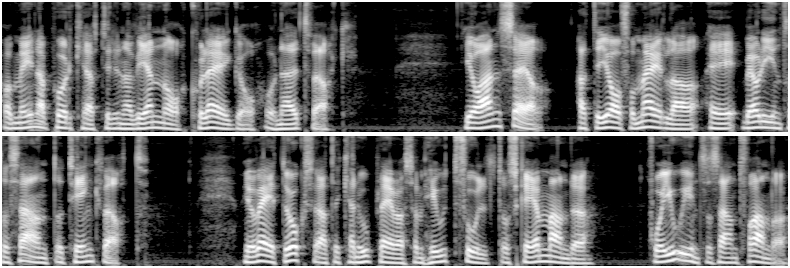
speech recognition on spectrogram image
av mina podcast till dina vänner, kollegor och nätverk. Jag anser att det jag förmedlar är både intressant och tänkvärt. Men jag vet också att det kan upplevas som hotfullt och skrämmande och ointressant för andra.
